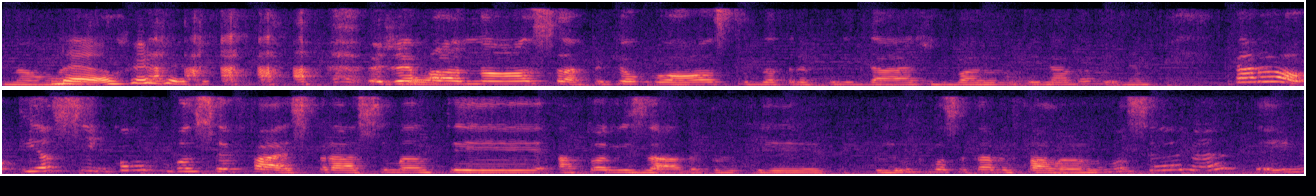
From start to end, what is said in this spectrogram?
Não? Não. Eu já ia falar, nossa, porque eu gosto da tranquilidade, do barulho, não tem nada a ver, né? Carol, e assim, como que você faz para se manter atualizada? Porque, pelo que você está me falando, você né, tem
